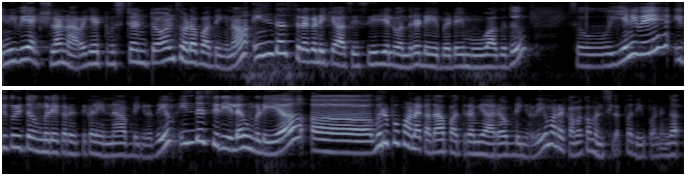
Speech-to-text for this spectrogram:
எனிவே ஆக்சுவலாக நிறைய ட்விஸ்ட் அண்ட் டேர்ன்ஸோட பார்த்தீங்கன்னா இந்த சிறகடிக்கு ஆசை சீரியல் வந்துட்டு டே பை டே மூவ் ஆகுது. ஸோ எனிவே இது குறித்த உங்களுடைய கருத்துக்கள் என்ன அப்படிங்கிறதையும் இந்த சீரியலில் உங்களுடைய விருப்பமான கதாபாத்திரம் யார் அப்படிங்கிறதையும் மறக்காமல் கமெண்ட்ஸில் பதிவு பண்ணுங்கள்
